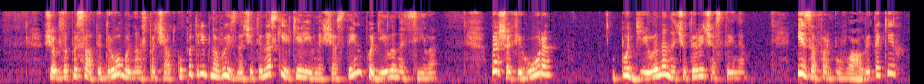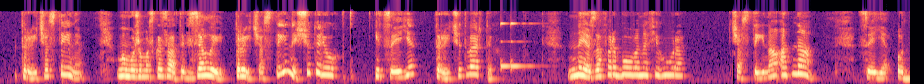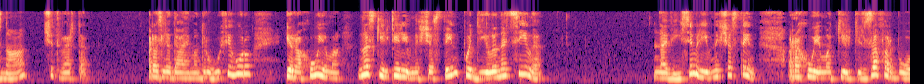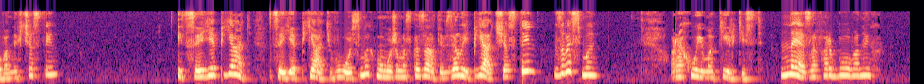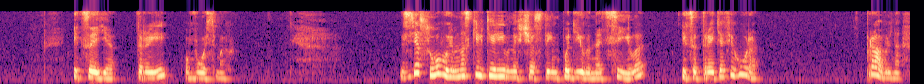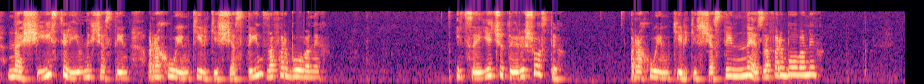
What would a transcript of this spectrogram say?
Щоб записати дроби, нам спочатку потрібно визначити, наскільки рівних частин поділена ціла. Перша фігура поділена на 4 частини. І зафарбували таких 3 частини. Ми можемо сказати, взяли 3 частини з 4. І це є 3 четвертих. Незафарбована фігура. Частина одна. Це є 1 четверта. Розглядаємо другу фігуру і рахуємо, наскільки рівних частин поділено ціле. На 8 рівних частин. Рахуємо кількість зафарбованих частин. І це є 5. Це є 5 восьмих. Ми можемо сказати, взяли 5 частин з 8. Рахуємо кількість незафарбованих. І це є 3 восьмих. З'ясовуємо, наскільки рівних частин поділена ціле, і це третя фігура. Правильно, на 6 рівних частин рахуємо кількість частин зафарбованих. І це є 4 шостих. Рахуємо кількість частин незафарбованих.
